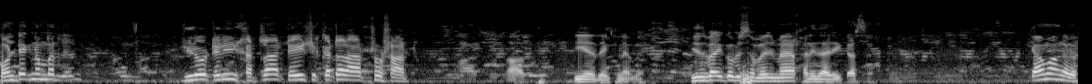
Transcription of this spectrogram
कॉन्टेक्ट नंबर दे ज़ीरो थ्री सत्रह तेईस इकहत्तर आठ सौ साठ। सात ये देख लें भाई। जिस भाई को भी समझ में आया ख़रीदारी कर सकते हैं। क्या मांग रहे हो?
